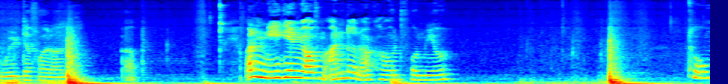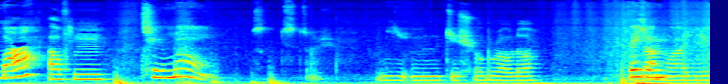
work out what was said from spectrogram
cool, der voll alles ab. Und nie gehen wir auf einen anderen Account von mir. Thomas. Auf dem Thomas. My- mythischer Brawler. Welcher? Langweilig.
